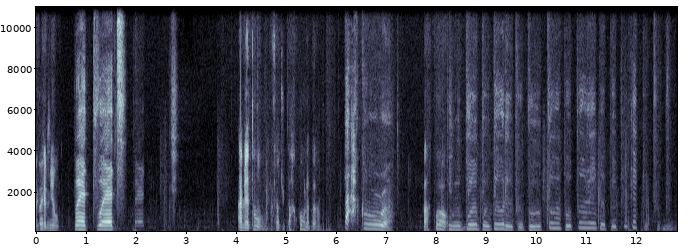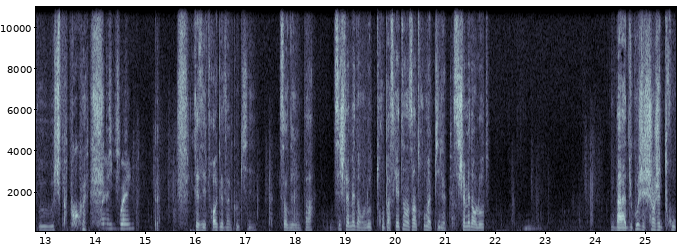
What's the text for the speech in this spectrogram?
Un camion. Pouette, pouette Ah, mais attends, on peut faire du parcours là-bas. Parcours Parcours. Je sais pas pourquoi. Crazy Frog d'un coup qui sort de nulle part. Si je la mets dans l'autre trou, parce qu'elle était dans un trou ma pile. Si je la mets dans l'autre. Bah du coup j'ai changé de trou.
